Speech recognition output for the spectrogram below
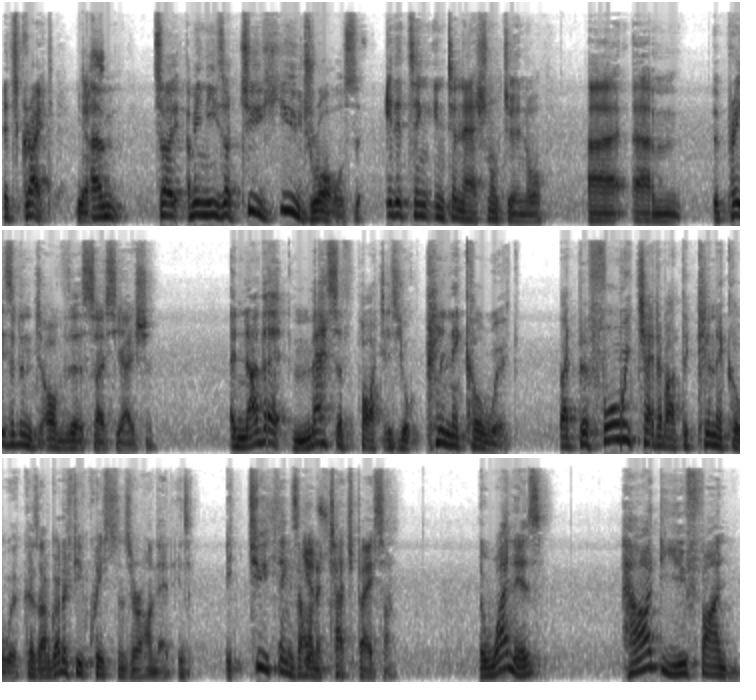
it's great. Yes. Um, so i mean these are two huge roles. Editing international journal uh, um, the president of the association. Another massive part is your clinical work. But before we chat about the clinical work, because I've got a few questions around that, is two things I yes. want to touch base on. The one is, how do you find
